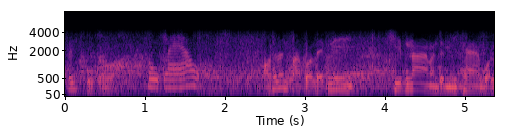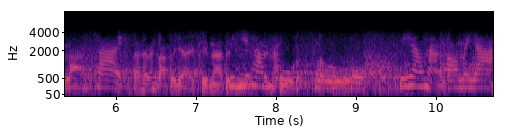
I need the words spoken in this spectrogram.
เฮ้ยถูกแล้วเหรอถูกแล้ว อ๋อถ้าเป็นปลาตัวเล็กนี่คลิปหน้ามันจะมีแค่บนล่าง ใช่ แต่ถ้าเป็นปลาตัวใหญ่คลิปหน้าจะวิมีธีทำเป็นคู่กับถูตัวกคู่ถูกวิธีทำหางก็ไม่ยาก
